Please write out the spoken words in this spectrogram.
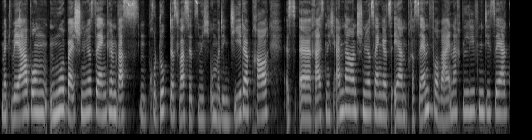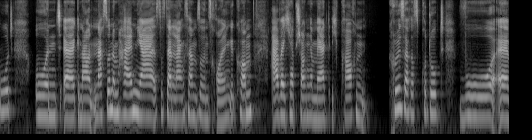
mit Werbung nur bei Schnürsenkeln, was ein Produkt ist, was jetzt nicht unbedingt jeder braucht. Es äh, reißt nicht andauernd Schnürsenkel, ist eher ein Präsent. Vor Weihnachten liefen die sehr gut. Und äh, genau, nach so einem halben Jahr ist es dann langsam so ins Rollen gekommen. Aber ich habe schon gemerkt, ich brauche ein größeres Produkt, wo äh,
